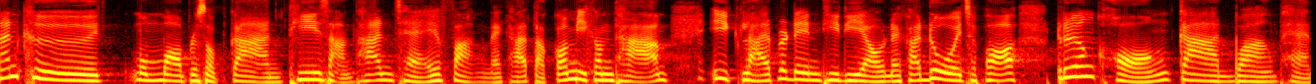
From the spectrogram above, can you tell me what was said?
นั่นคือมุมมองประสบการณ์ที่สามท่านแชร์ให้ฟังนะคะ แต่ก็มีคำถามอีกหลายประเด็นทีเดียวนะคะ โดยเฉพาะเรื่องของการวางแผน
